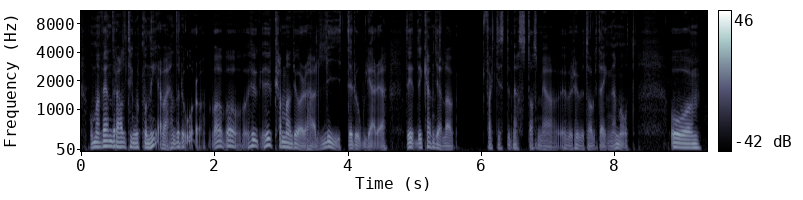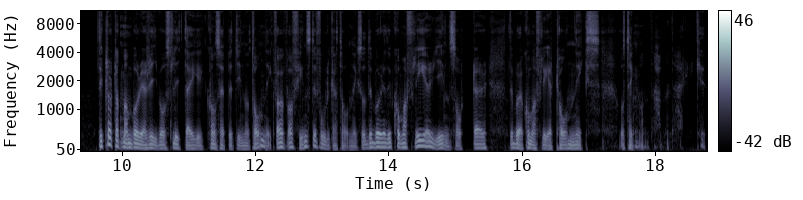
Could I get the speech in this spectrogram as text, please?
om man vänder allting upp och ner, vad händer då? då? Vad, vad, hur, hur kan man göra det här lite roligare? Det, det kan gälla faktiskt det mesta som jag överhuvudtaget ägnar mig åt. Och det är klart att man börjar riva och slita i konceptet gin och tonic. Vad, vad finns det för olika tonics? Och det började komma fler ginsorter, det började komma fler tonics. Och så tänkte man, ah, men herregud,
